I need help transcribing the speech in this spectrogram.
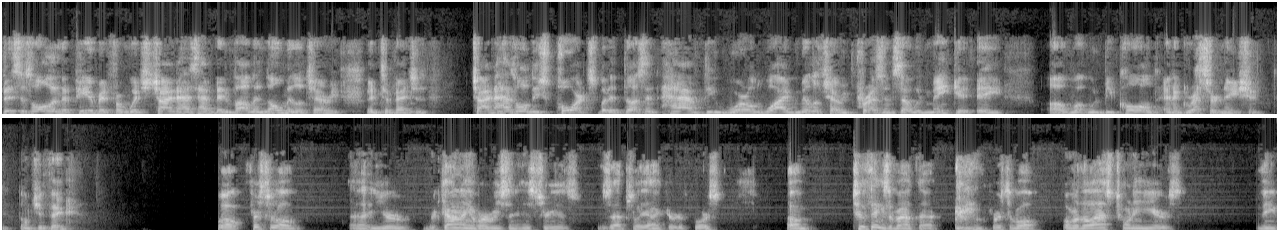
This is all in the period from which China has been involved in no military intervention. China has all these ports, but it doesn't have the worldwide military presence that would make it a uh, what would be called an aggressor nation. Don't you think? Well, first of all, your recounting of our recent history is is absolutely accurate, of course. Um, two things about that. First of all, over the last 20 years, the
